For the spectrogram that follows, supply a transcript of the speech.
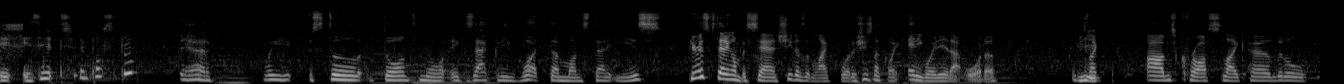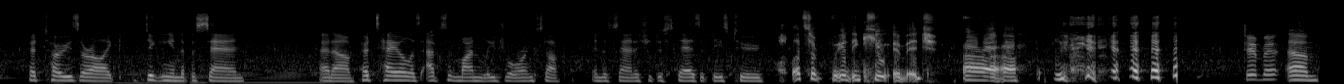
I- Is it impossible? Yeah, we still don't know exactly what the monster is. Pyrrha's standing on the sand. She doesn't like water. She's not going anywhere near that water. She's Mhm. like arms crossed, like her little, her toes are like digging into the sand, and um, her tail is absentmindedly drawing stuff in the sand as she just stares at these two. Oh, that's a really cute image. Uh, Damn it. um,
